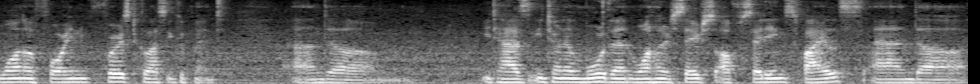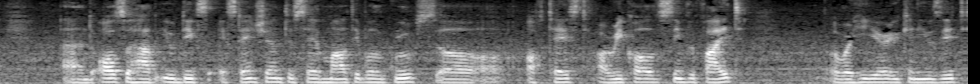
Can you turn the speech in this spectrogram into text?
one of foreign first class equipment. And um, it has internal more than 100 sets of settings files and uh, and also have U disk extension to save multiple groups uh, of test or recall simplified. Over here you can use it.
